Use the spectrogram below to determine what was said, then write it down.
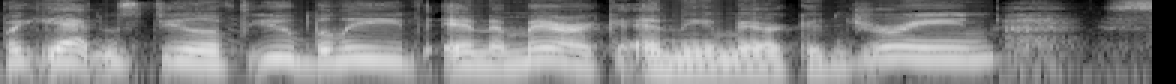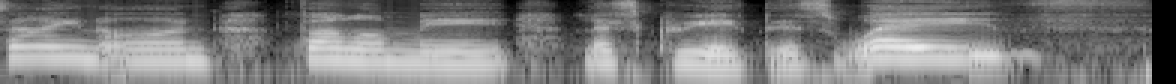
But yet and still, if you believe in America and the American dream, sign on, follow me. Let's create this wave.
